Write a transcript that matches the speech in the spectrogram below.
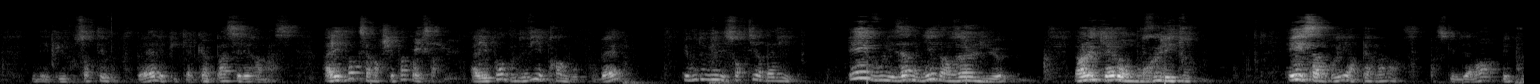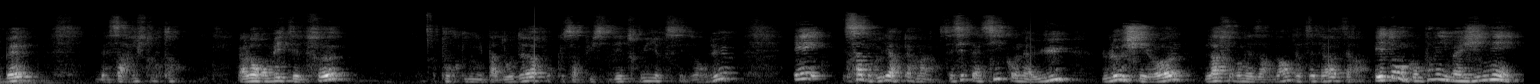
et puis vous sortez vos poubelles, et puis quelqu'un passe et les ramasse. À l'époque, ça ne marchait pas comme ça. À l'époque, vous deviez prendre vos poubelles et vous deviez les sortir vide. Et vous les ameniez dans un lieu dans lequel on brûlait tout. Et ça brûlait en permanence. Parce qu'évidemment, les poubelles, ben, ça arrive tout le temps. Alors on mettait le feu pour qu'il n'y ait pas d'odeur, pour que ça puisse détruire ces ordures, et ça brûlait en permanence. Et c'est ainsi qu'on a eu le shéol, la fournaise ardente, etc., etc. Et donc on pouvait imaginer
